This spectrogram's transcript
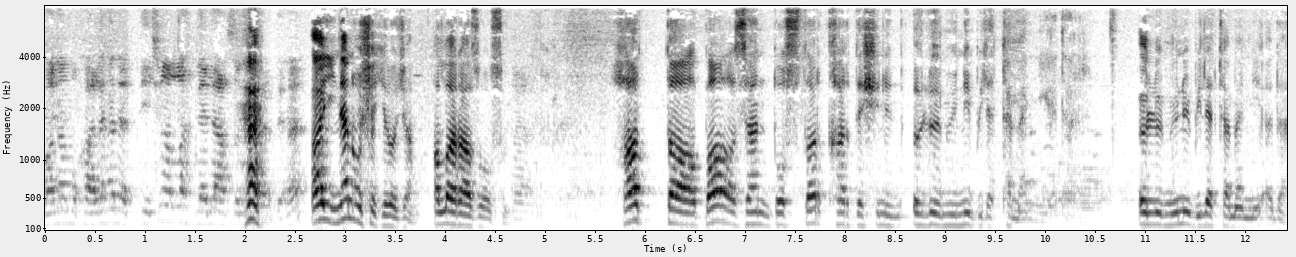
Bana muhalefet ettiği için Allah belasını Heh, verdi. He? aynen o şekil hocam. Allah razı olsun. Evet. Hatta bazen dostlar kardeşinin ölümünü bile temenni eder. Ölümünü bile temenni eder.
